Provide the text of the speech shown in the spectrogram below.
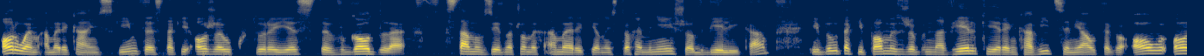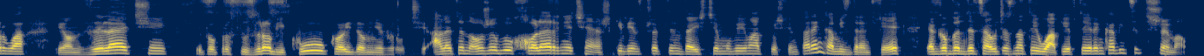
orłem amerykańskim. To jest taki orzeł, który jest w godle Stanów Zjednoczonych Ameryki. On jest trochę mniejszy od bielika i był taki pomysł, żeby na wielkiej rękawicy miał tego orła i on wyleci i po prostu zrobi kółko i do mnie wróci. Ale ten orzeł był cholernie ciężki, więc przed tym wejściem mówię, matko święta, ręka mi zdrętwieje, ja go będę cały czas na tej łapie w tej rękawicy trzymał.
